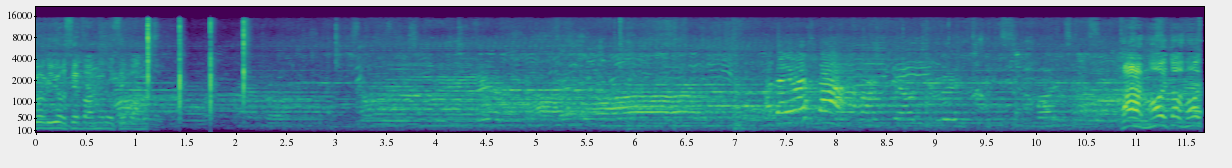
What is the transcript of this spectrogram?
距離を狭めろ狭めろ。当たりました。はいもう一つも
